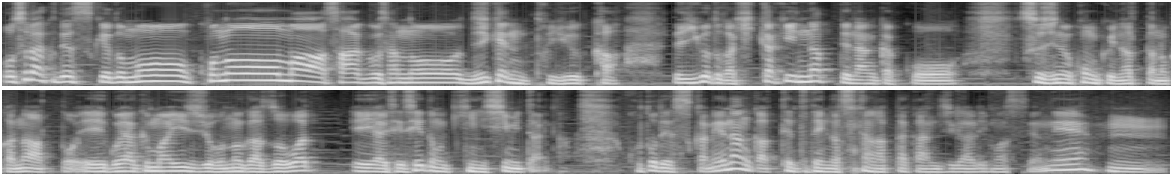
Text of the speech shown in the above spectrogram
おそらくですけども、この、まあ、サークルさんの事件というか、出来事がきっかけになってなんかこう、数字の根拠になったのかなと、えー、500枚以上の画像は AI 生成でも禁止みたいなことですかね。なんか点と点が繋がった感じがありますよね。うん。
